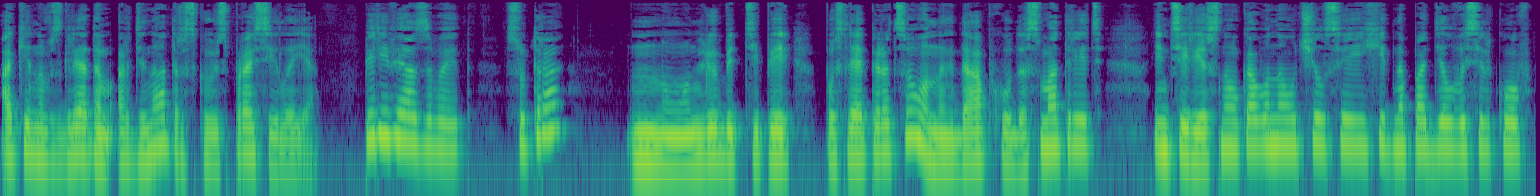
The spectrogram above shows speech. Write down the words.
Окинув взглядом ординаторскую, спросила я. «Перевязывает. С утра?» «Ну, он любит теперь после операционных до обхода смотреть. Интересно, у кого научился ехидно поддел Васильков.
